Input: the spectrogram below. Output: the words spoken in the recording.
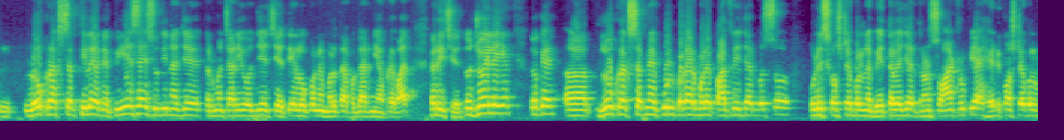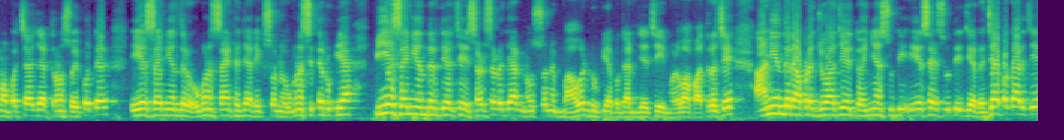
અ, લોકરક્ષકથી લઈને પીએસઆઈ સુધીના જે કર્મચારીઓ જે છે તે લોકોને મળતા પગારની આપણે વાત કરી છે. તો જોઈ લઈએ તો કે લોકરક્ષકને કુલ પગાર મળે પાંત્રીસ હજાર બસો પોલીસ કોન્સ્ટેબલને બેતાલીસ હજાર ત્રણસો આઠ રૂપિયા હેડ કોન્સ્ટેબલમાં પચાસ હજાર ત્રણસો એકોતેર એએસઆઈ ની અંદર ઓગણસાઠ હજાર એકસો ઓગણસિત્તેર રૂપિયા પીએસઆઈ ની અંદર જે છે સડસઠ હજાર નવસો ને બાવન રૂપિયા પગાર જે છે એ મળવા પાત્ર છે. આની અંદર આપણે જોવા જઈએ તો અહીંયા સુધી એએસઆઈ સુધી જે રજા પગાર છે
